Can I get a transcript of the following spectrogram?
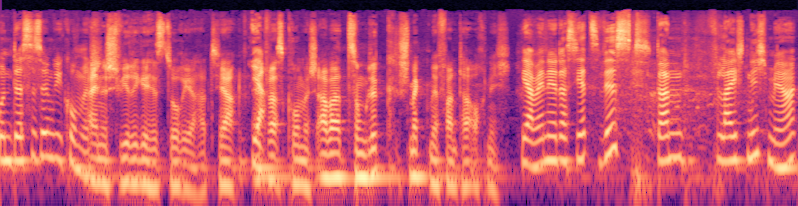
Und das ist irgendwie komisch. eine schwierige Historie hat. Ja, Ja. etwas komisch. Aber zum Glück schmeckt mir Fanta auch nicht. Ja, wenn ihr das jetzt wisst, dann vielleicht nicht mehr.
